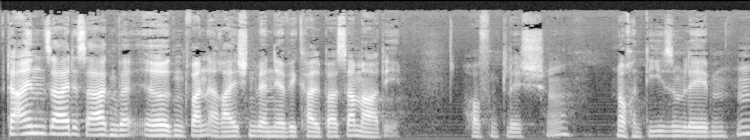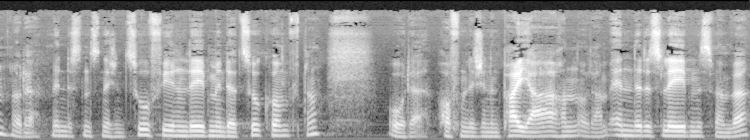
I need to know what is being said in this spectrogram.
Auf der einen Seite sagen wir, irgendwann erreichen wir Nirvikalpa Samadhi. Hoffentlich noch in diesem Leben hm, oder mindestens nicht in zu vielen Leben in der Zukunft oder hoffentlich in ein paar Jahren oder am Ende des Lebens, wenn wir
